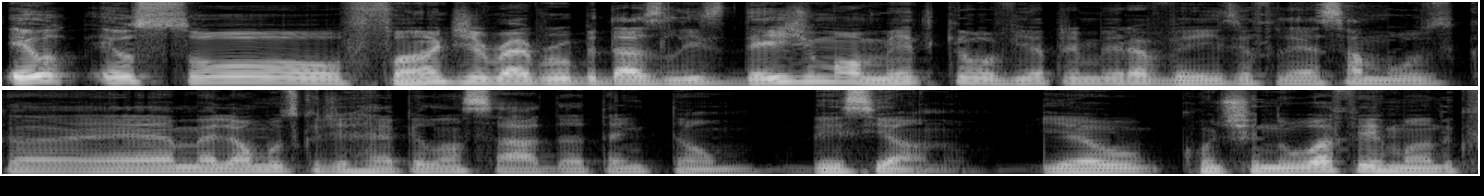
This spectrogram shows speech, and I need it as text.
Eu, eu sou fã de Red Ruby das Liz desde o momento que eu ouvi a primeira vez. Eu falei, essa música é a melhor música de rap lançada até então, desse ano. E eu continuo afirmando que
